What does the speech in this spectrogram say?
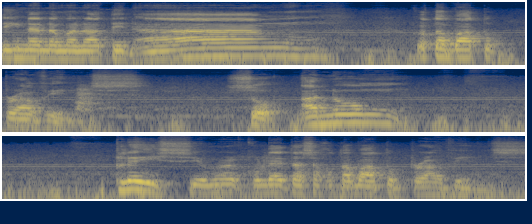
Tingnan naman natin ang Cotabato Province. So, anong place si Merculeta sa Cotabato Province?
